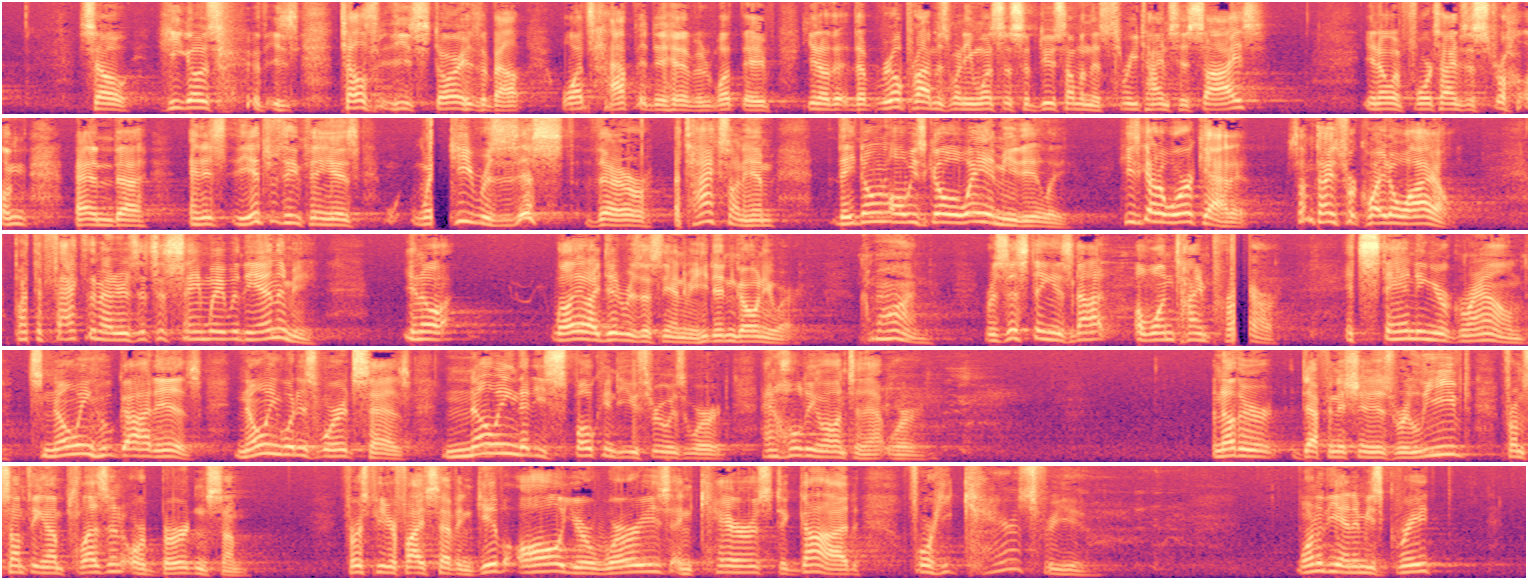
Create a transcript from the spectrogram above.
So he goes, these, tells these stories about what's happened to him and what they've, you know, the, the real problem is when he wants to subdue someone that's three times his size, you know, and four times as strong. And, uh, and it's, the interesting thing is, when he resists their attacks on him, they don't always go away immediately. He's got to work at it, sometimes for quite a while. But the fact of the matter is, it's the same way with the enemy. You know, well, Ed, I did resist the enemy. He didn't go anywhere. Come on. Resisting is not a one time prayer. It's standing your ground. It's knowing who God is, knowing what His Word says, knowing that He's spoken to you through His Word, and holding on to that Word. Another definition is relieved from something unpleasant or burdensome. 1 Peter 5 7, give all your worries and cares to God, for He cares for you. One of the enemy's great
